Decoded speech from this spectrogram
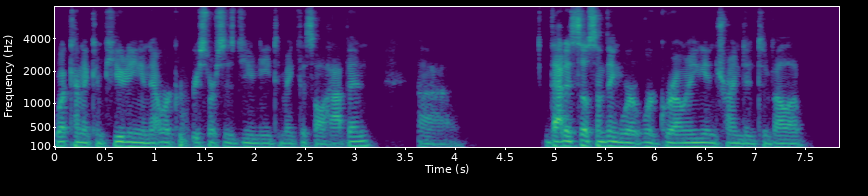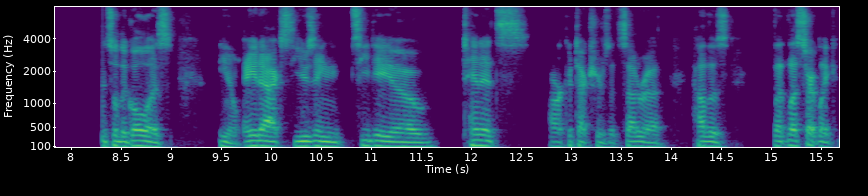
what kind of computing and network resources do you need to make this all happen? Uh, that is still something we're, we're growing and trying to develop. And so the goal is, you know, ADAX using CDAO, tenets, architectures, et cetera, how those, let, let's start like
